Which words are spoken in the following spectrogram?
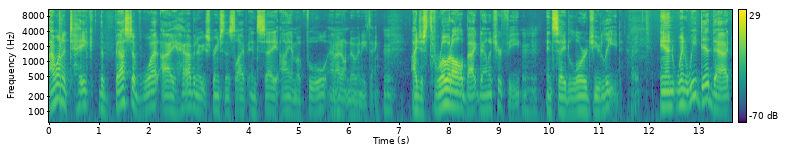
I want to take the best of what I have and have experienced in this life and say I am a fool and I don't know anything. I just throw it all back down at your feet and say, Lord, you lead. Right. And when we did that,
